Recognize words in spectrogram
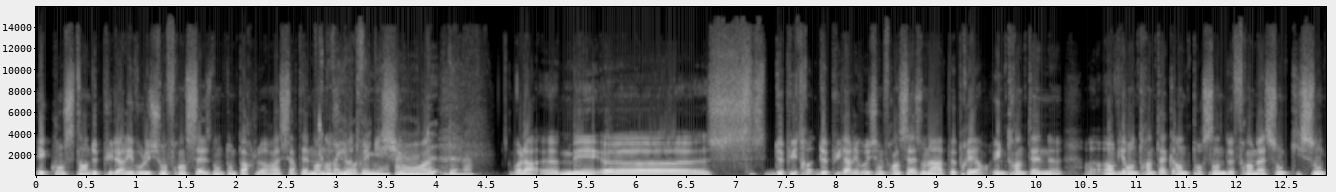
est constant depuis la Révolution française, dont on parlera certainement dans une autre émission. Euh, hein. demain. Voilà, mais euh, depuis depuis la Révolution française, on a à peu près une trentaine, environ 30 à 40 de francs-maçons qui sont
